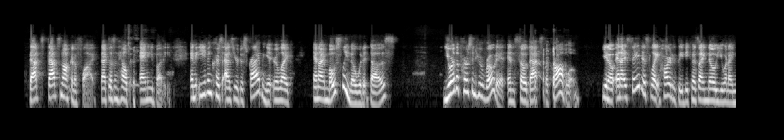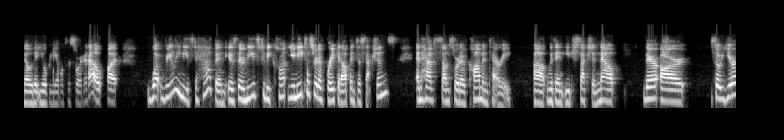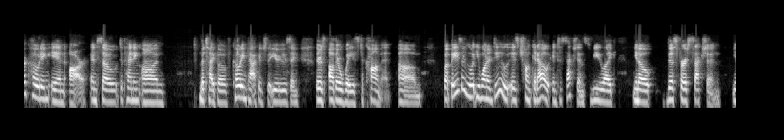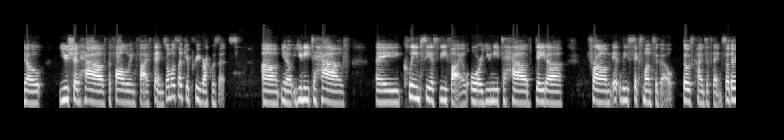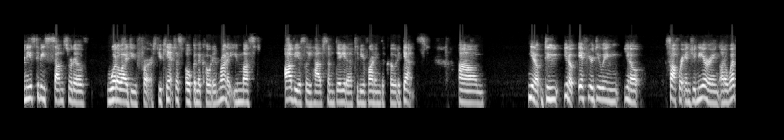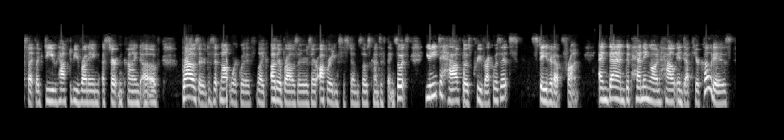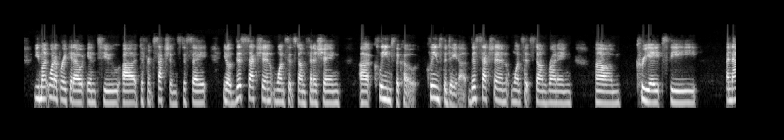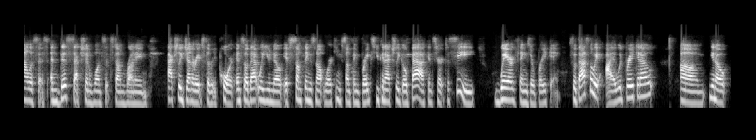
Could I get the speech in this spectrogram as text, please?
that's that's not going to fly. That doesn't help anybody. And even Chris, as you're describing it, you're like, and I mostly know what it does. You're the person who wrote it. And so that's the problem. you know, and I say this lightheartedly because I know you and I know that you'll be able to sort it out. But what really needs to happen is there needs to be, con- you need to sort of break it up into sections and have some sort of commentary uh, within each section. Now, there are, so you're coding in R. And so depending on the type of coding package that you're using, there's other ways to comment. Um, but basically, what you want to do is chunk it out into sections to be like, you know, this first section, you know, you should have the following five things, almost like your prerequisites. Um, you know, you need to have a clean CSV file, or you need to have data from at least six months ago, those kinds of things. So there needs to be some sort of what do I do first? You can't just open the code and run it. You must obviously have some data to be running the code against. Um, you know, do you know if you're doing you know software engineering on a website, like do you have to be running a certain kind of browser? Does it not work with like other browsers or operating systems, those kinds of things? So it's you need to have those prerequisites stated up front. And then, depending on how in depth your code is, you might want to break it out into uh, different sections to say, you know, this section, once it's done finishing, uh, cleans the code, cleans the data. This section, once it's done running, um, creates the analysis. And this section, once it's done running, actually generates the report. And so that way, you know, if something's not working, something breaks, you can actually go back and start to see where things are breaking. So that's the way I would break it out. Um, you know,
